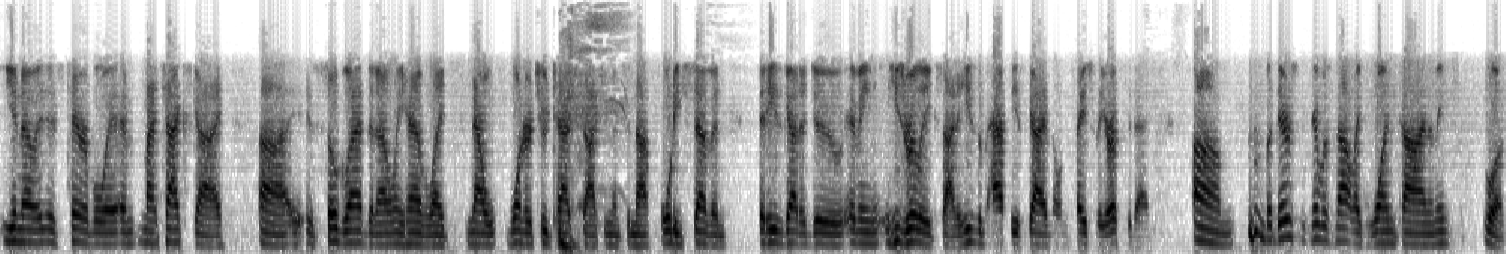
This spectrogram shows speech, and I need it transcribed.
you know, it, it's terrible. And my tax guy, uh, is so glad that I only have like now one or two tax documents and not 47 that he's got to do. I mean, he's really excited. He's the happiest guy on the face of the earth today. Um, but there's, there was not like one time. I mean, look,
